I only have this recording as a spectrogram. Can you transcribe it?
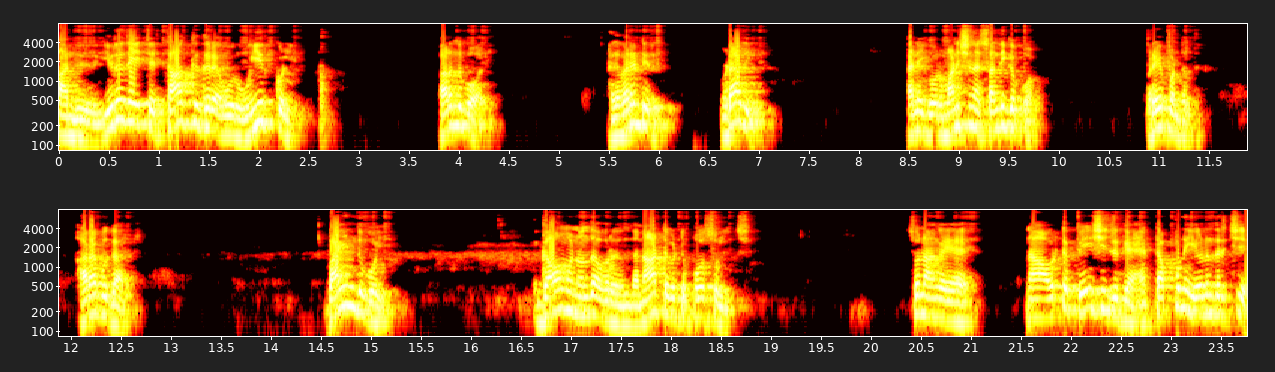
அந்த இருதயத்தை தாக்குகிற ஒரு உயிர்கொல்லி மறந்து போவாது அதை விரட்டிரு. விடாதீங்க. அன்னைக்கு ஒரு மனுஷனை சந்திக்க போனோம் ப்ரே பண்றது அரபுகாரர். பயந்து போய். கவர்மெண்ட் வந்து அவர் இந்த நாட்டை விட்டு போக சொல்லிச்சு. ஸோ நாங்க நான் அவர்கிட்ட பேசிட்டு இருக்கேன். டப்புன்னு எழுந்திருச்சு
